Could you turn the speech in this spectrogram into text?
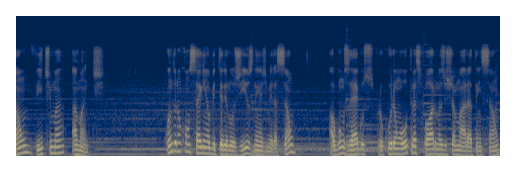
Vilão, vítima, amante. Quando não conseguem obter elogios nem admiração, alguns egos procuram outras formas de chamar a atenção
